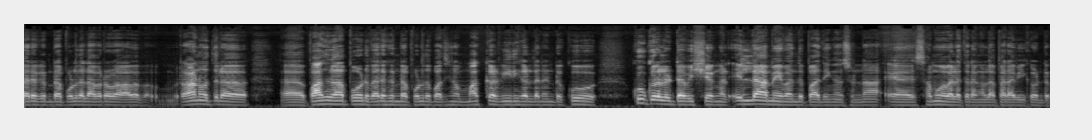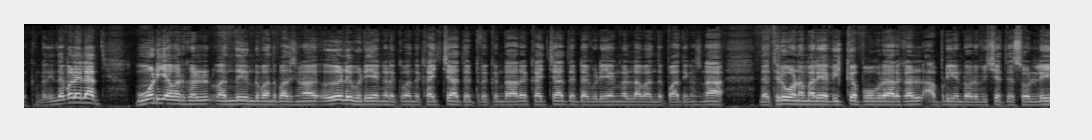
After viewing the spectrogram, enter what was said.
வருகின்ற பொழுதில் அவர் இராணுவத்தில் பாதுகாப்போடு வருகின்ற பொழுது பார்த்தீங்கன்னா மக்கள் வீதிகளில் நின்று கூ கூக்குரலிட்ட விஷயங்கள் எல்லாமே வந்து பார்த்தீங்கன்னு சொன்னால் சமூக வலைத்தளங்களில் பரவி கொண்டிருக்கின்றது. இந்த வேளையில் மோடி அவர்கள் வந்து இன்று வந்து பார்த்தீங்கன்னா ஏழு விடயங்களுக்கு வந்து கைச்சாத்திட்டு இருக்கின்றார் கைச்சாத்திட்ட விடயங்களில் வந்து பார்த்தீங்கன்னு சொன்னால் இந்த திருவோணமலையை விற்க போகிறார்கள் அப்படின்ற ஒரு விஷயத்தை சொல்லி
